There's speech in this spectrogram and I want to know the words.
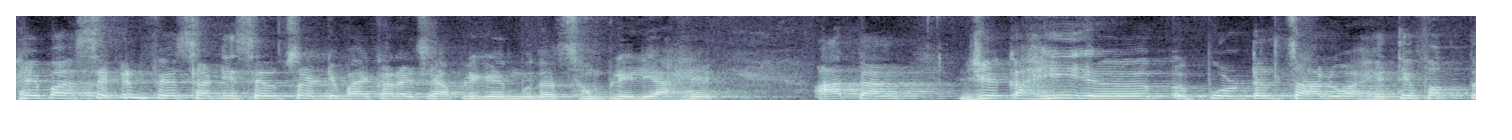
हे पहा सेकंड फेजसाठी सेल्फ सर्टिफाय करायची आपली काही मुदत संपलेली आहे. आता जे काही पोर्टल चालू आहे ते फक्त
